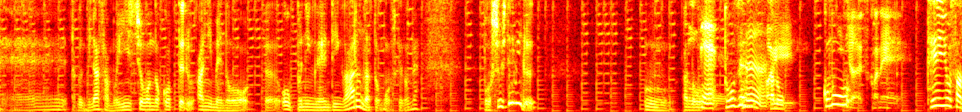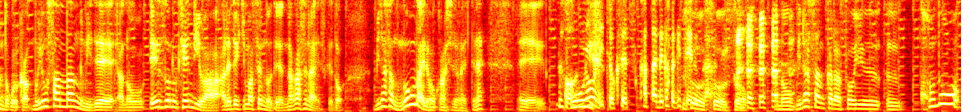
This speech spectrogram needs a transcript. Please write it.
え。多分皆さんも印象に残ってるアニメのえーオープニングエンディングあるんだと思うんですけどね。募集してみる？うん。あの、ね。当然、うん。あのはい。このいいんじゃないですかね。低予算どころか無予算番組であの映像の権利はあれできませんので流せないんですけど皆さんの脳内で保管していただいてね、えーこういう脳に直接語りかけてそうそうそう。あの皆さんからそういううこの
